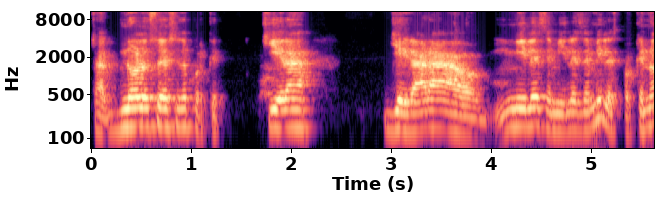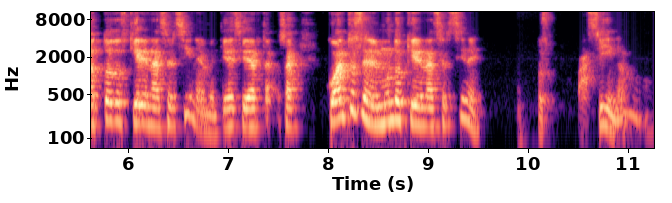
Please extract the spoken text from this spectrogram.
O sea, no lo estoy haciendo porque quiera llegar a miles de miles de miles, porque no todos quieren hacer cine, ¿me entiendes, O sea, ¿cuántos en el mundo quieren hacer cine? Pues así, ¿no?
